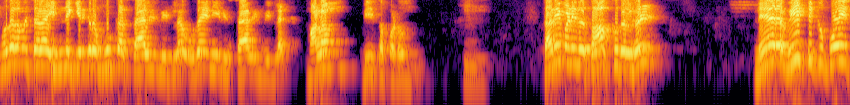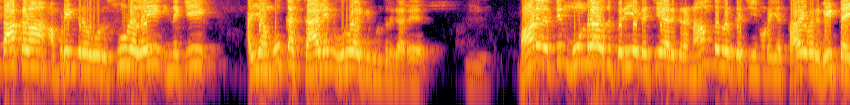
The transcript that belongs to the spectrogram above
முதலமைச்சரா இன்னைக்கு இருக்கிற மு க ஸ்டாலின் வீட்டுல உதயநிதி ஸ்டாலின் வீட்டுல மலம் வீசப்படும். தனி மனித தாக்குதல்கள் நேர வீட்டுக்கு போய் தாக்கலாம் அப்படிங்கிற ஒரு சூழலை இன்னைக்கு ஐயா மு க ஸ்டாலின் உருவாக்கி கொடுத்திருக்காரு. மாநிலத்தின் மூன்றாவது பெரிய கட்சியா இருக்கிற நாம் தமிழர் கட்சியினுடைய தலைவர் வீட்டை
